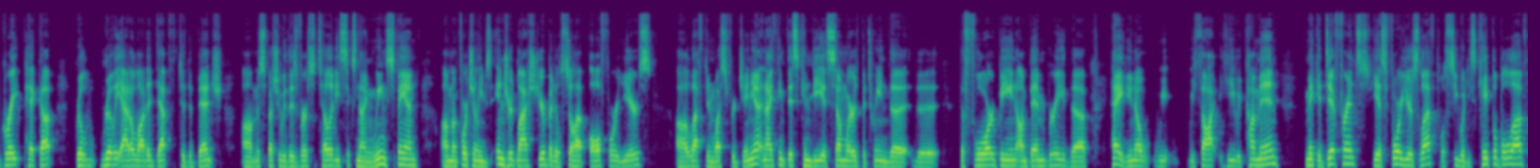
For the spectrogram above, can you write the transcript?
great pickup. Real, really add a lot of depth to the bench, um, especially with his versatility, six nine wingspan. Um, unfortunately, he was injured last year, but he'll still have all four years uh, left in West Virginia. And I think this can be as somewhere between the the the floor being on Bembry, the hey, you know, we we thought he would come in, make a difference. He has four years left. We'll see what he's capable of.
